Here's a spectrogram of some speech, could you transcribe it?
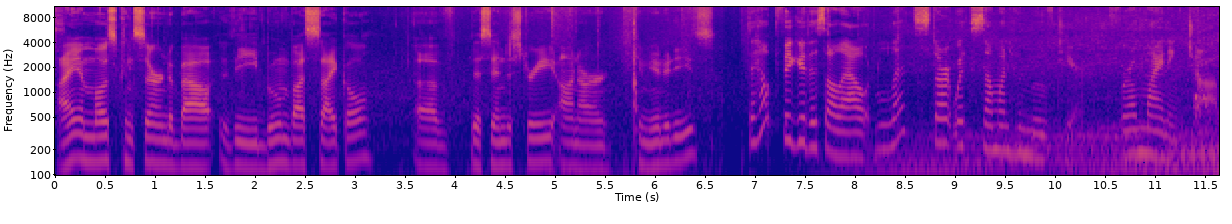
I am most concerned about the boom bust cycle of this industry on our communities. To help figure this all out, let's start with someone who moved here for a mining job.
